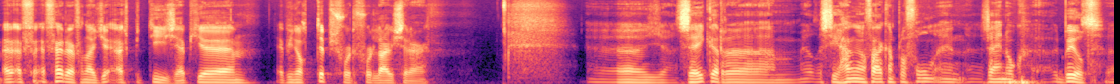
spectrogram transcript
Uh, verder vanuit je expertise, heb je, heb je nog tips voor de, voor de luisteraar? Uh, ja, zeker. Uh, melders die hangen vaak aan het plafond en zijn ook uit beeld. Uh,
